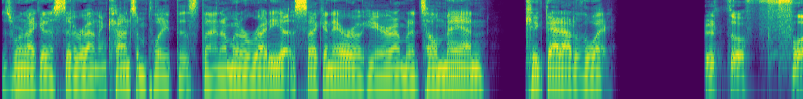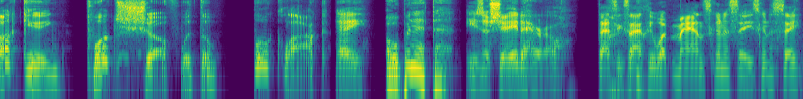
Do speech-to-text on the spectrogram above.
is we're not going to sit around and contemplate this. Then I'm going to ready a second arrow here, and I'm going to tell Man, kick that out of the way. It's a fucking bookshelf with a book lock. Hey, Open it then. he's a shade arrow. That's exactly what Man's going to say. He's going to say,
